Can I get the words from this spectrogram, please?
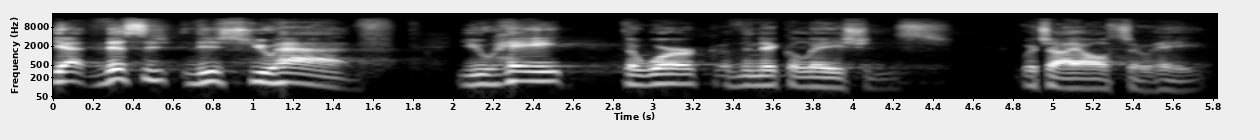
Yet this, is, this you have. You hate the work of the Nicolaitans, which I also hate.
